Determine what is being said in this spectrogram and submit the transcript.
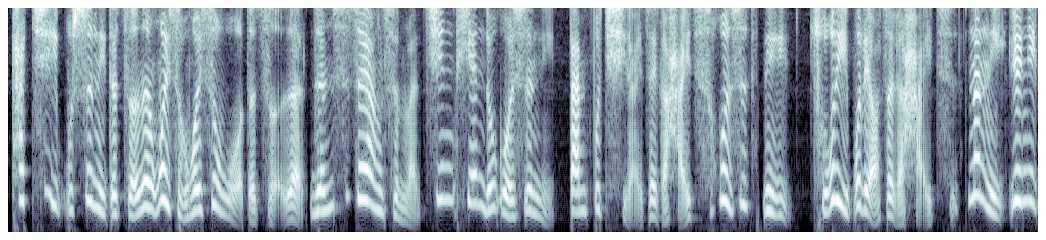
他既不是你的责任，为什么会是我的责任？人是这样子嘛？今天如果是你担不起来这个孩子，或者是你处理不了这个孩子，那你愿意？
